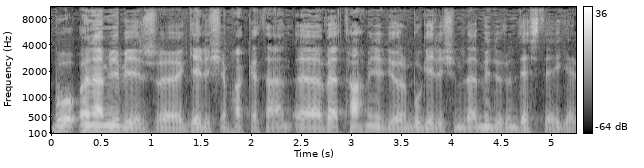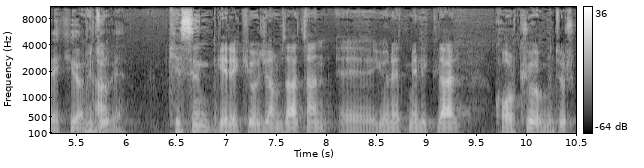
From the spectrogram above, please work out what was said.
Bu önemli bir e, gelişim hakikaten E, ve tahmin ediyorum bu gelişimde müdürün desteği gerekiyor Müdür- tabii. Kesin gerekiyor hocam. Zaten e, yönetmelikler korkuyor müdür.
